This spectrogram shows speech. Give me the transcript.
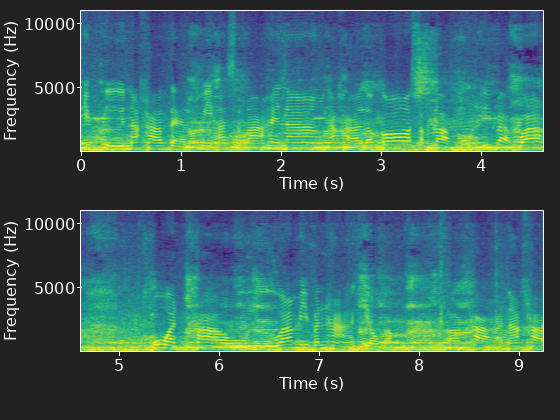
ที่พื้นนะคะ แต่เรามีอาสนะให้นั่งนะคะ แล้วก็สำหรับผู้ที่แบบว่า ปวดเข่าหรือว่ามีปัญหาเกี่ยวกับขานะคะ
